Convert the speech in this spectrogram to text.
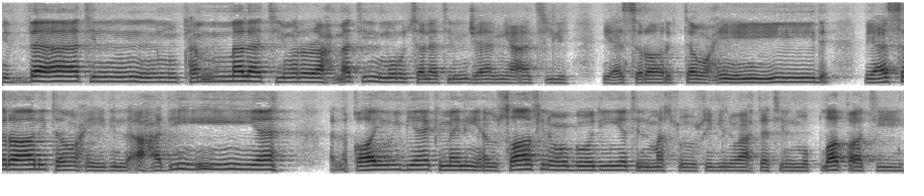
بالذات المكملة والرحمة المرسلة الجامعة لأسرار التوحيد لأسرار توحيد الأحدية القائم بأكمل أوصاف العبودية المخصوص بالوحدة المطلقة.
